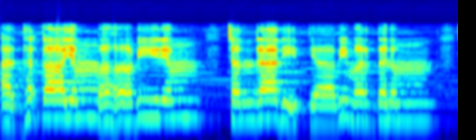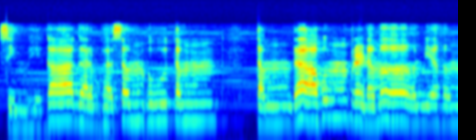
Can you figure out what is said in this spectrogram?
अर्धकायं महावीर्यं चन्द्रादित्यविमर्दनं सिंहिकागर्भसम्भूतं तं राहुं प्रणमाम्यहम्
